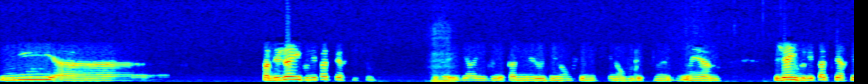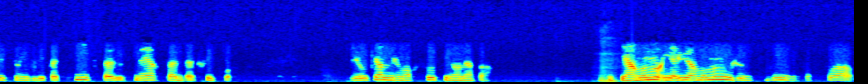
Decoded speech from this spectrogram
ni, euh... enfin, déjà, il voulait pas de percussion. Mhm. J'allais dire, il voulait pas de mélodie non plus, il en voulait Mais, euh, déjà, il voulait pas de percussion, il voulait pas de kick, pas de snare, pas de batterie, quoi. J'ai aucun de mes morceaux qui n'en a pas. Mhm. il y a un moment, il y a eu un moment où je me suis dit, mais pourquoi,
